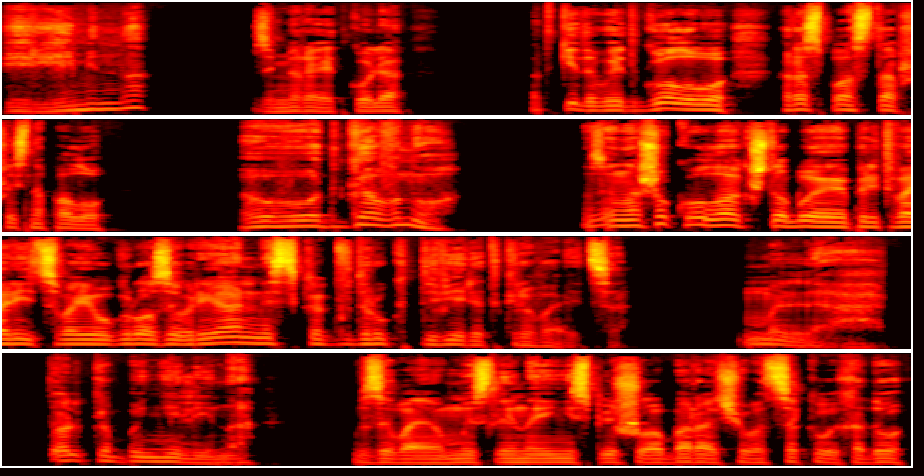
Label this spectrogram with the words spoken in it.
«Беременна?» — замирает Коля. Откидывает голову, распластавшись на полу. «Вот говно!» Заношу кулак, чтобы притворить свои угрозы в реальность, как вдруг дверь открывается. «Мля, только бы не Лина!» Взываю мысленно и не спешу оборачиваться к выходу.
